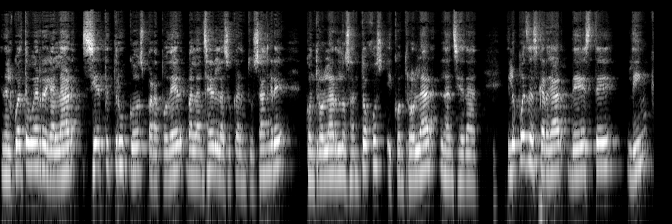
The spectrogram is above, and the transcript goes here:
en el cual te voy a regalar siete trucos para poder balancear el azúcar en tu sangre, controlar los antojos y controlar la ansiedad. Y lo puedes descargar de este link,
